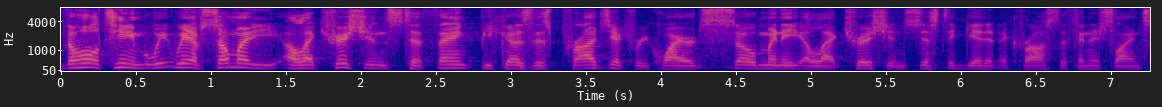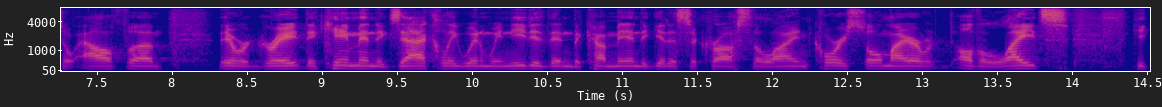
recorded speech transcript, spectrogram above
The whole team, we, we have so many electricians to thank because this project required so many electricians just to get it across the finish line. So, Alpha, they were great. They came in exactly when we needed them to come in to get us across the line. Corey Stolmeyer, all the lights, he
